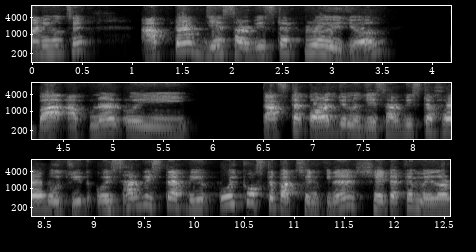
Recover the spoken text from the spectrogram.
মানে হচ্ছে আপনার যে সার্ভিসটা প্রয়োজন বা আপনার ওই কাজটা করার জন্য যে সার্ভিসটা হওয়া উচিত, ওই সার্ভিসটা আপনি ওই কস্টে পাচ্ছেন কিনা সেটাকে মেজার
